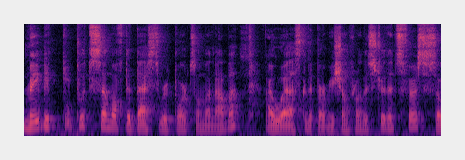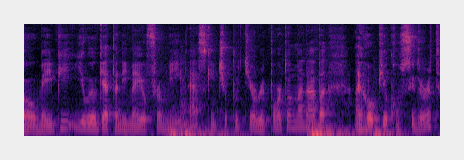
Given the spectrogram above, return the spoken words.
maybe put some of the best reports on Manaba. I will ask the permission from the students first, so maybe you will get an email from me asking to put your report on Manaba. I hope you consider it.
